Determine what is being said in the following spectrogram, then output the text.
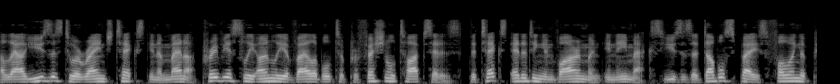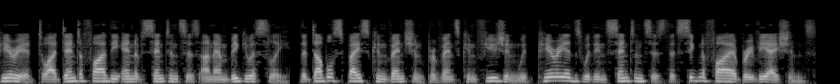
allow users to arrange text in a manner previously only available to professional typesetters. The text editing environment in Emacs uses a double space following a period to identify the end of sentences unambiguously. The double space convention prevents confusion with periods within sentences that signify abbreviations.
